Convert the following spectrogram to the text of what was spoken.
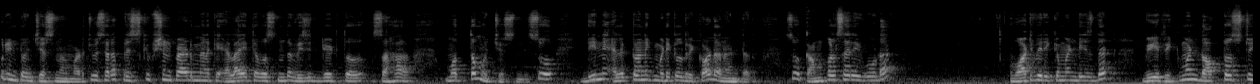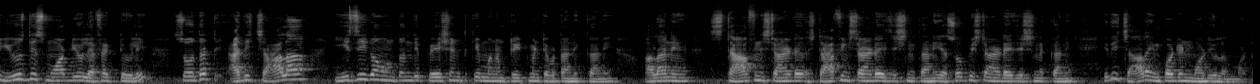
ప్రింట్ వచ్చేస్తుంది అనమాట చూసారా? ప్రిస్క్రిప్షన్ ప్యాడ్ మనకి ఎలా అయితే వస్తుందో విజిట్ డేట్తో సహా మొత్తం వచ్చేస్తుంది సో దీన్ని ఎలక్ట్రానిక్ మెడికల్ రికార్డ్ అని అంటారు. సో కంపల్సరీ కూడా what we recommend is that we recommend doctors to use this module effectively so that అది చాలా ఈజీగా ఉంటుంది పేషెంట్కి మనం ట్రీట్మెంట్ ఇవ్వడానికి కానీ అలానే స్టాఫ్ని స్టాండర్డ్ స్టాఫింగ్ స్టాండర్డైజేషన్ కానీ ఎస్ఓపి స్టాండర్డైజేషన్కి కానీ ఇది చాలా ఇంపార్టెంట్ మాడ్యూల్ అనమాట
